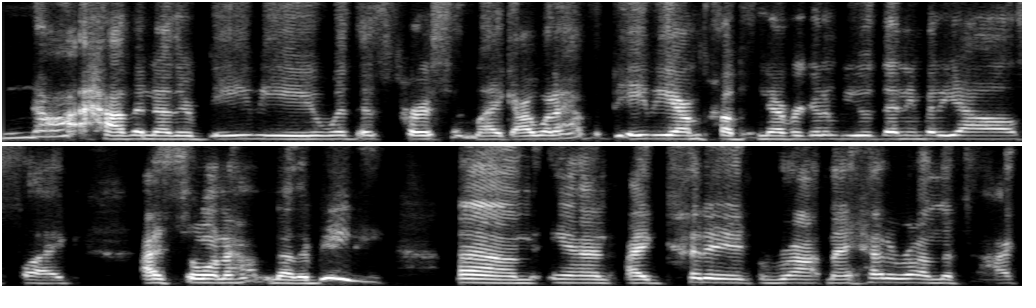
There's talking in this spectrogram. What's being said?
not have another baby with this person. Like, I want to have a baby. I'm probably never going to be with anybody else. Like, I still want to have another baby. Um, and I couldn't wrap my head around the fact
